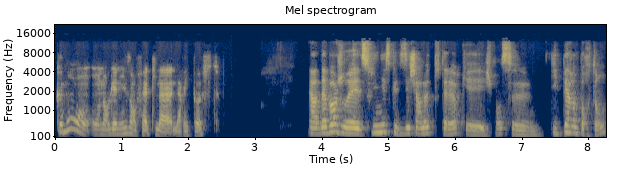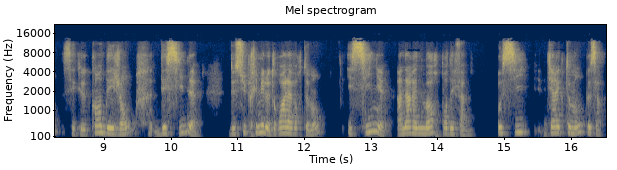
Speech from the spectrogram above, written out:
comment on, organise en fait la riposte? D'abord, je voudrais souligner ce que disait Charlotte tout à l'heure, qui est, je pense, euh, hyper important, c'est que quand des gens décident de supprimer le droit à l'avortement, ils signent un arrêt de mort pour des femmes, aussi directement que ça.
